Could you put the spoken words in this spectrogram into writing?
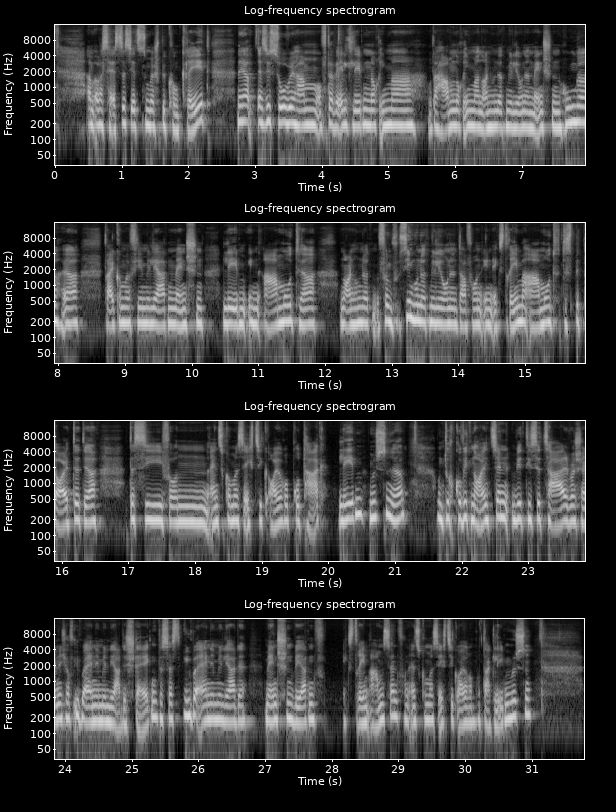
Ähm, was heißt das jetzt zum Beispiel konkret? Naja, es ist so, wir haben auf der Welt leben noch immer oder haben noch immer 900 Millionen Menschen Hunger. Ja. 3,4 Milliarden Menschen leben in Armut. Ja. 900, 5, 700 Millionen davon in extremer Armut. Das bedeutet ja, dass sie von 1,60 Euro pro Tag leben müssen. Ja. Und durch Covid-19 wird diese Zahl wahrscheinlich auf über eine Milliarde steigen. Das heißt, über eine Milliarde Menschen werden extrem arm sein, von 1,60 Euro pro Tag leben müssen.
